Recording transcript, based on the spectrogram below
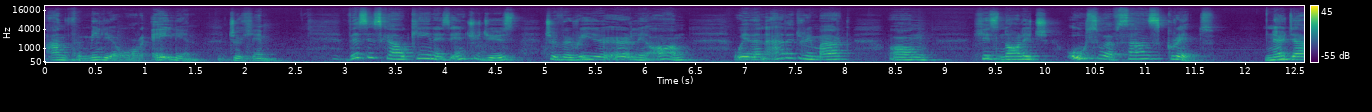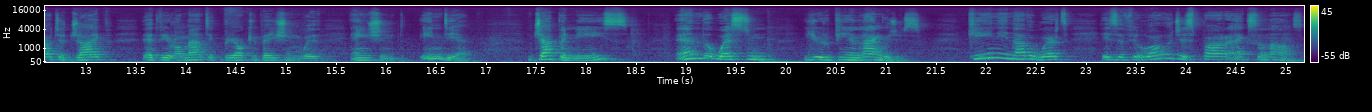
unfamiliar or alien to him. This is how Kien is introduced to the reader early on, with an added remark on his knowledge also of Sanskrit, no doubt a jibe at the romantic preoccupation with ancient India, Japanese, and the Western European languages. Kien, in other words, is a philologist par excellence,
